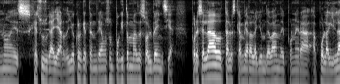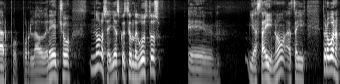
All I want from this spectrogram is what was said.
no es Jesús Gallardo. Yo creo que tendríamos un poquito más de solvencia por ese lado, tal vez cambiar a la Jun de banda y poner a, Paul Aguilar por, por, el lado derecho. No lo sé, ya es cuestión de gustos. Eh, y hasta ahí, ¿no? Hasta ahí. Pero bueno,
